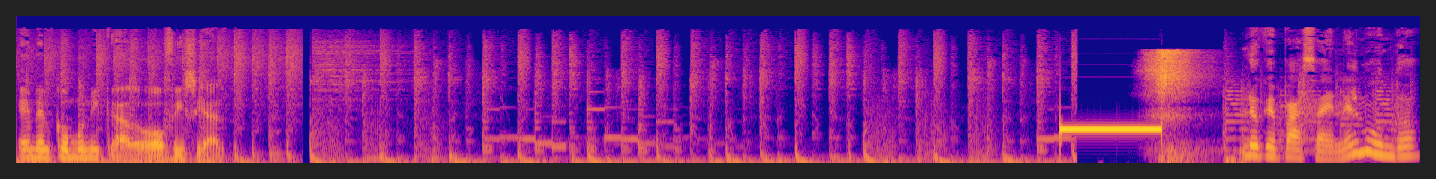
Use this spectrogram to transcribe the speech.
en el comunicado oficial. Lo que pasa en el mundo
